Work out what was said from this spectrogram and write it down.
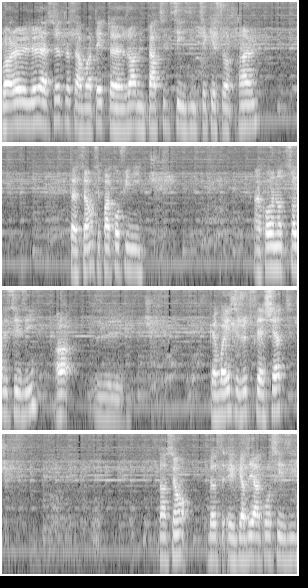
Bon, là, là, la suite, là, ça va être euh, genre une partie de saisie. Checkez ça. 1. Attention, c'est pas encore fini. Encore une autre histoire de saisie. Ah, euh, vous voyez, c'est juste fléchette. Attention, là, regardez encore saisie.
